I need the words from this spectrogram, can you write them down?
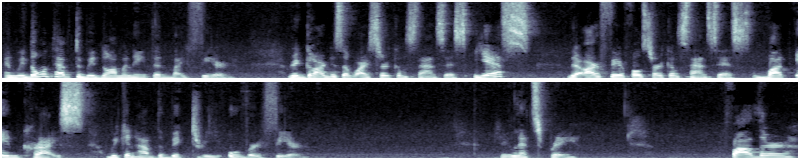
And we don't have to be dominated by fear, regardless of our circumstances. Yes, there are fearful circumstances, but in Christ, we can have the victory over fear. Okay, let's pray. Father,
